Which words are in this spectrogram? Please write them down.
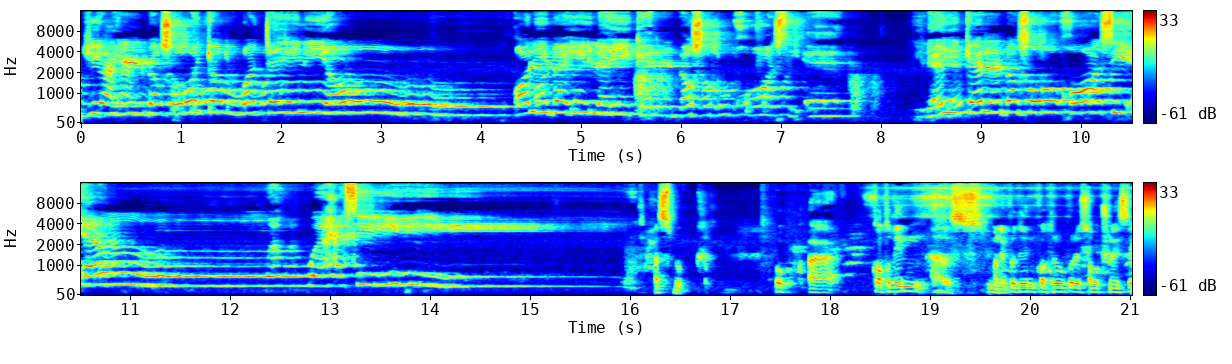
ارجع البصر كرتين ينقلب إليك البصر خاسئا إليك البصر خاسئا وهو حسير হাসবুক ও আহ, কতদিন আহ, মানে প্রতিদিন কতটুকু করে সবক শুনেছে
